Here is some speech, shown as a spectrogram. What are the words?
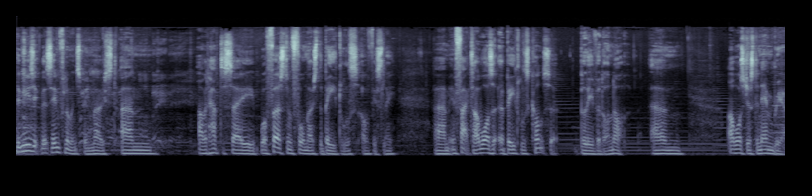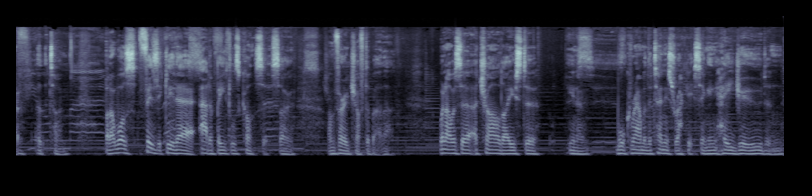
The music that's influenced me most, um, I would have to say, well, first and foremost, the Beatles, obviously. Um, in fact, I was at a Beatles concert, believe it or not. Um, I was just an embryo at the time, but I was physically there at a Beatles concert, so I'm very chuffed about that. When I was a, a child, I used to, you know, walk around with a tennis racket singing Hey Jude, and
